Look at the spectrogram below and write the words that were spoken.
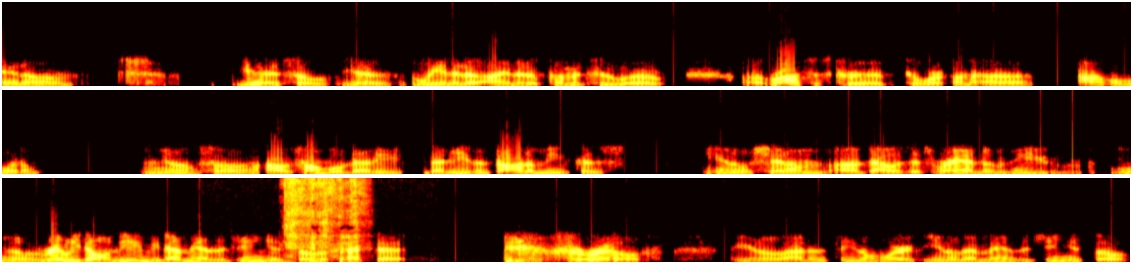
And um, yeah, so yeah, we ended up. I ended up coming to uh, uh, Ross's crib to work on uh, album with him. You know, so I was humbled that he that he even thought of me because you know, shit, I'm uh, that was just random. He, you know, really don't need me. That man's a genius. So the fact that, for real, you know, I didn't see him work. You know, that man's a genius. So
